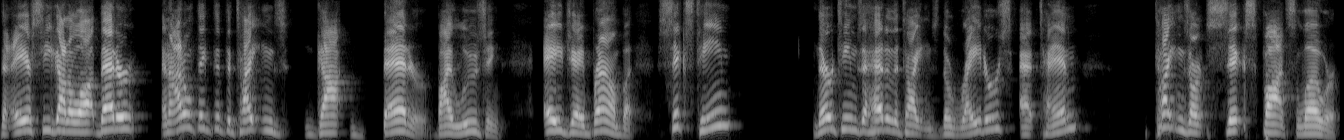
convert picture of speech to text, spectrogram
the AFC got a lot better. And I don't think that the Titans got better by losing AJ Brown. But 16, there are teams ahead of the Titans. The Raiders at 10. Titans aren't six spots lower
